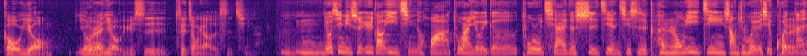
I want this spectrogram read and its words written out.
够用、游刃有余是最重要的事情。嗯，尤其你是遇到疫情的话，突然有一个突如其来的事件，其实很容易经营上就会有一些困难。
